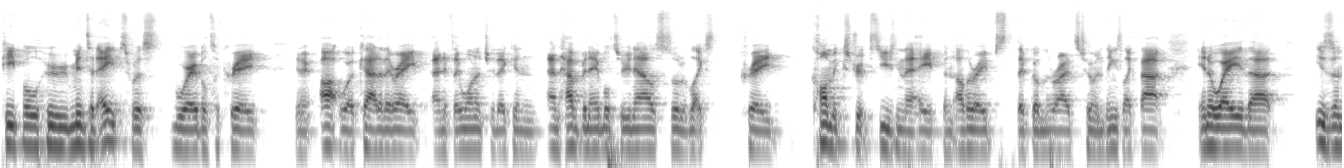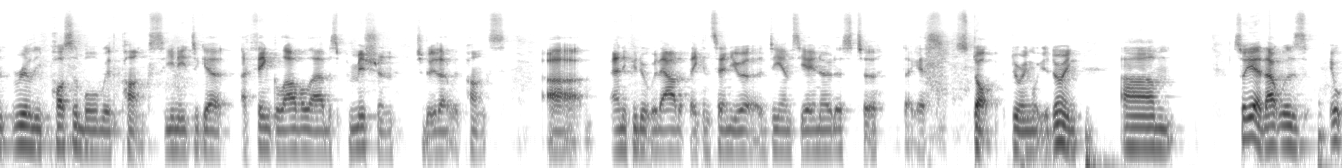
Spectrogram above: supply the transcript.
people who minted apes was were able to create you know artwork out of their ape, and if they wanted to, they can and have been able to now sort of like create comic strips using their ape and other apes they've gotten the rights to and things like that in a way that isn't really possible with punks. You need to get, I think, Larva Labs permission to do that with punks. Uh, and if you do it without it, they can send you a DMCA notice to, I guess, stop doing what you're doing. Um, so yeah, that was it.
